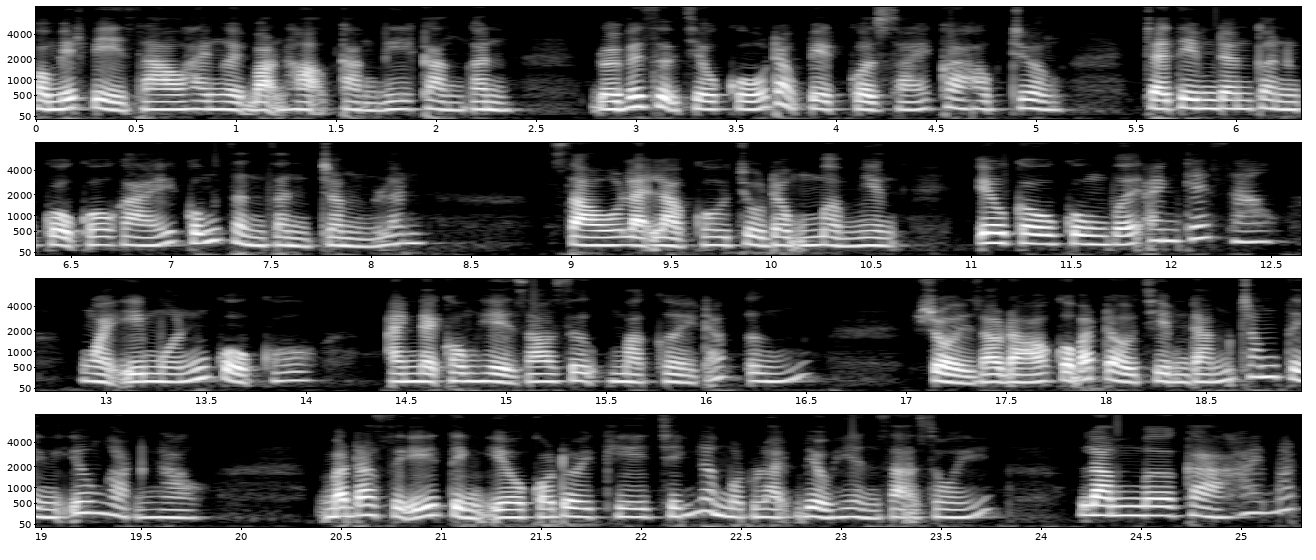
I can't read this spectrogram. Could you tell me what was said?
Không biết vì sao hai người bọn họ càng đi càng gần. Đối với sự chiếu cố đặc biệt của soái ca học trường, trái tim đơn thuần của cô gái cũng dần dần trầm lân. Sau lại là cô chủ động mở miệng, yêu cầu cùng với anh kết giao. Ngoài ý muốn của cô, anh lại không hề do dự mà cười đáp ứng. Rồi sau đó cô bắt đầu chìm đắm trong tình yêu ngọt ngào. Bác đắc sĩ tình yêu có đôi khi chính là một loại biểu hiện dạ dối, làm mờ cả hai mắt,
